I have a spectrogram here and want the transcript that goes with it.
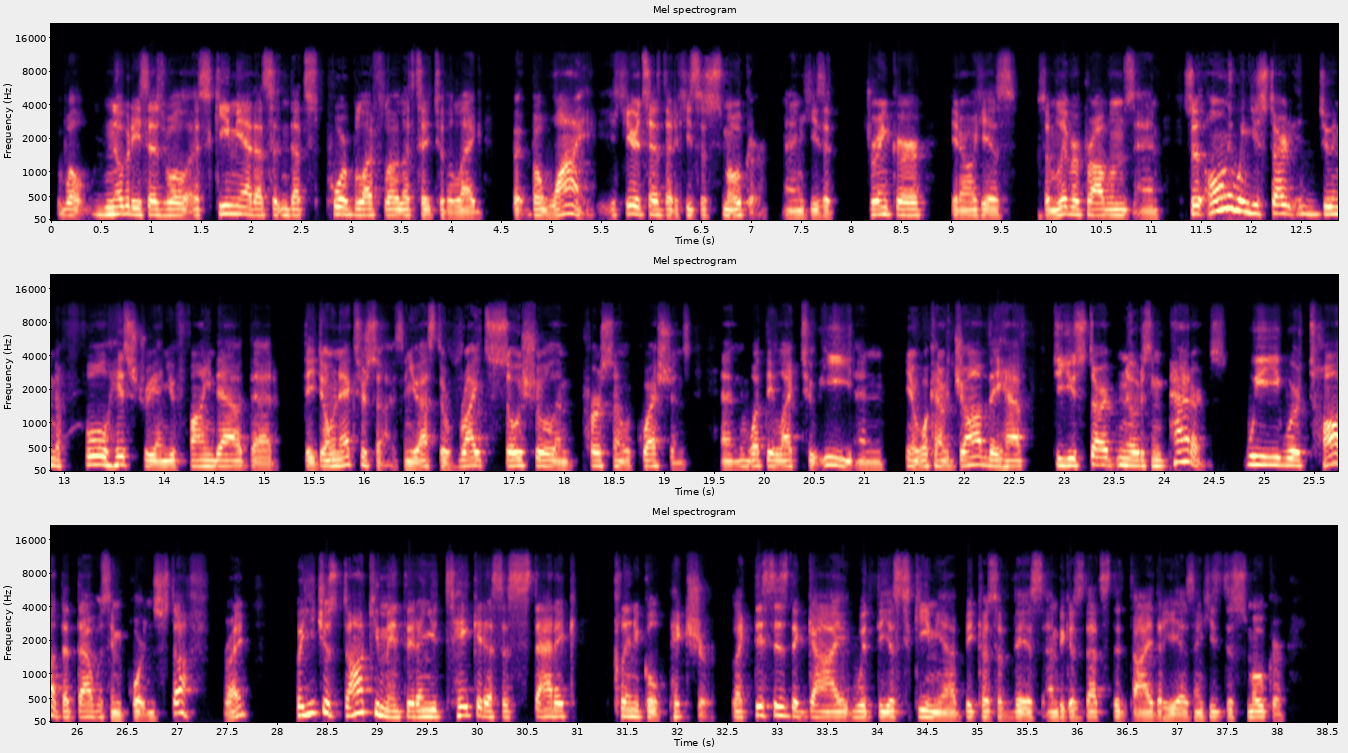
Well, nobody says, well, ischemia, that's, that's poor blood flow, let's say, to the leg. But, but why? Here it says that he's a smoker and he's a drinker, you know, he has some liver problems and so only when you start doing a full history and you find out that they don't exercise and you ask the right social and personal questions and what they like to eat and you know what kind of job they have, do you start noticing patterns? We were taught that that was important stuff, right? But you just document it and you take it as a static clinical picture. Like this is the guy with the ischemia because of this and because that's the diet that he has and he's the smoker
